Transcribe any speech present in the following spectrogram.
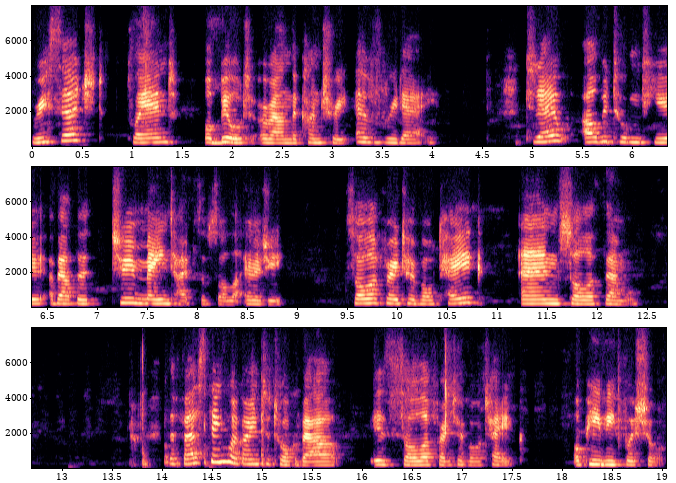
researched, planned, or built around the country every day. Today, I'll be talking to you about the two main types of solar energy solar photovoltaic and solar thermal. The first thing we're going to talk about is solar photovoltaic, or PV for short.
